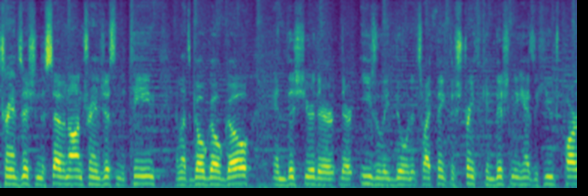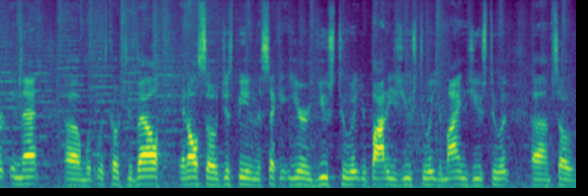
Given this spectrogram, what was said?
transition to seven on, transition to team, and let's go, go, go. And this year they're they're easily doing it. So I think the strength conditioning has a huge part in that. Um, with, with Coach Duval, and also just being the second year, used to it, your body's used to it, your mind's used to it. Um, so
